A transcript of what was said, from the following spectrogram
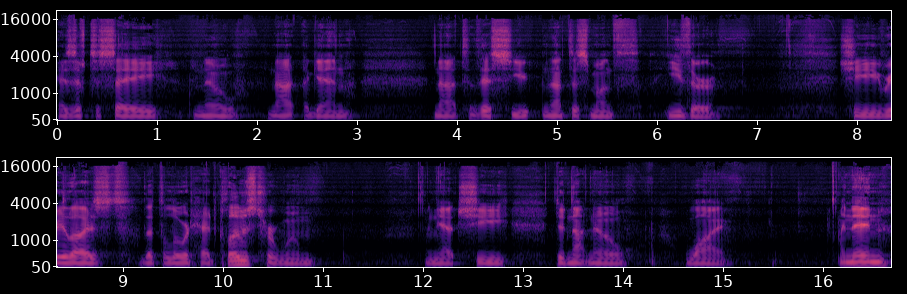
as if to say, No, not again, not this, not this month either. She realized that the Lord had closed her womb, and yet she did not know why. And then,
